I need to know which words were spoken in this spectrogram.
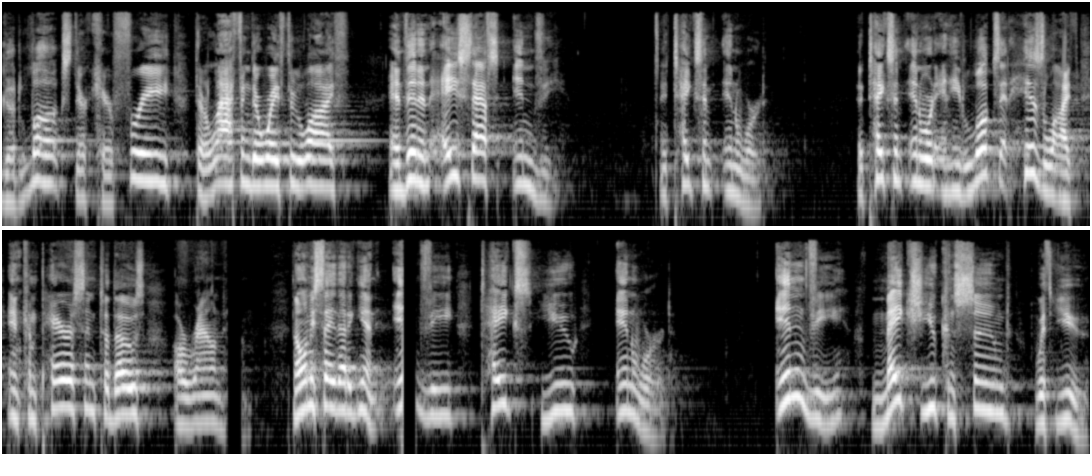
good looks, they're carefree, they're laughing their way through life. And then in Asaph's envy, it takes him inward. It takes him inward, and he looks at his life in comparison to those around him. Now, let me say that again. Envy takes you inward. Envy makes you consumed with you.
